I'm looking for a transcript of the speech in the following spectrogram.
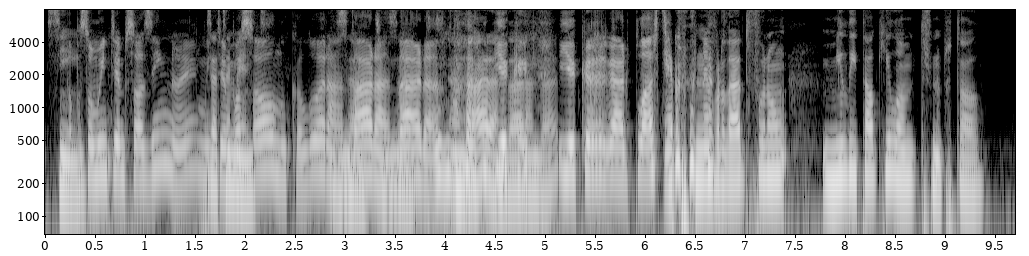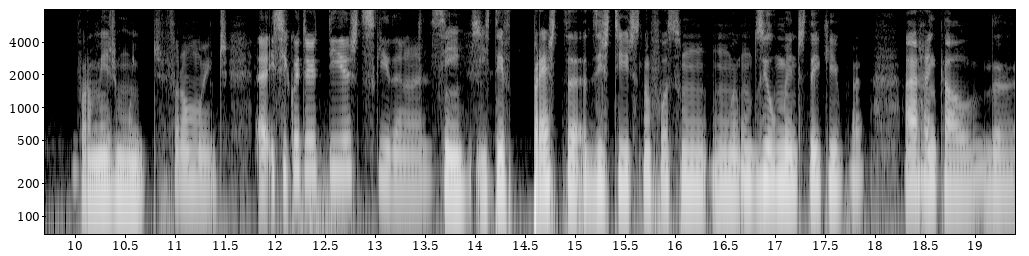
Sim, ele passou muito tempo sozinho, não é? Muito tempo ao Exatamente. sol, no calor, a Exato, andar, a andar, a andar, andar, e, a, andar, ca- andar. e a carregar plástico. É porque na verdade foram mil e tal quilómetros no total. Foram mesmo muitos. Foram muitos. Ah, e 58 dias de seguida, não é? Sim, e esteve prestes a desistir se não fosse um, um, um dos elementos da equipa a arrancá-lo da,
